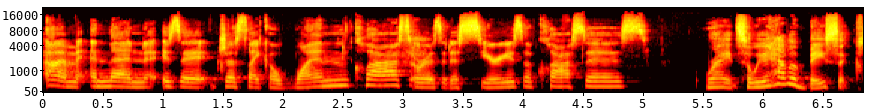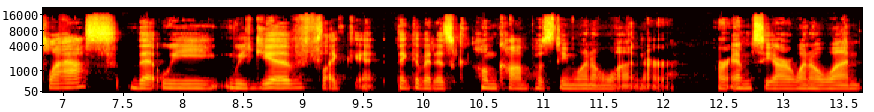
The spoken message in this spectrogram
oh um, and then is it just like a one class or is it a series of classes Right. So we have a basic class that we we give, like eh, think of it as home composting 101 or or MCR 101.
